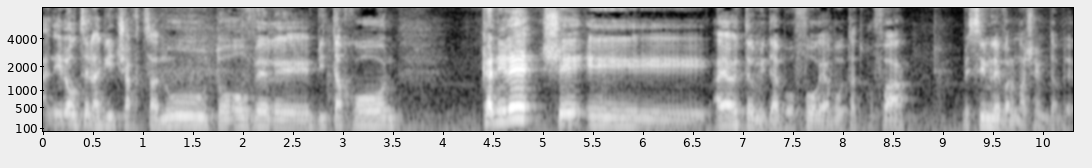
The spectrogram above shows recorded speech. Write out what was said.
אני לא רוצה להגיד שחצנות או אובר אה, ביטחון, כנראה שהיה יותר מדי באופוריה באותה תקופה, ושים לב על מה שאני מדבר.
